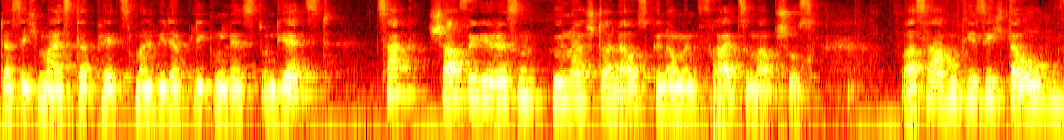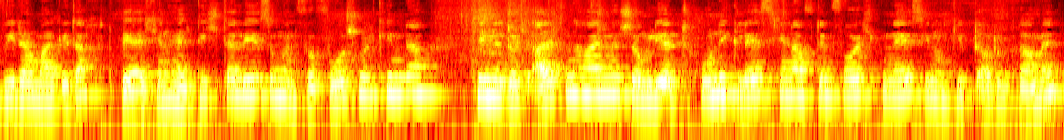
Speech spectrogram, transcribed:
dass sich Meister Petz mal wieder blicken lässt. Und jetzt? Zack, Schafe gerissen, Hühnerstall ausgenommen, frei zum Abschuss. Was haben die sich da oben wieder mal gedacht? Bärchen hält Dichterlesungen für Vorschulkinder, tingelt durch Altenheime, jongliert Honiggläschen auf dem feuchten Näschen und gibt Autogramme?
